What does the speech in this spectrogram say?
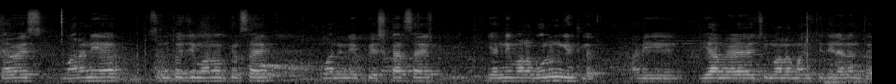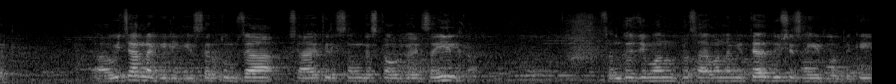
त्यावेळेस माननीय संतोषजी मानवरकर साहेब माननीय पेशकार साहेब यांनी मला बोलून घेतलं आणि या मेळाव्याची मला माहिती दिल्यानंतर विचारणा केली की सर तुमच्या शाळेतील संघ स्काउट गाईडचा येईल का? संतोषजी मानूरकर साहेबांना मी त्याच दिवशी सांगितलं होतं की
